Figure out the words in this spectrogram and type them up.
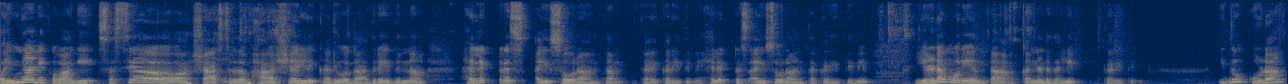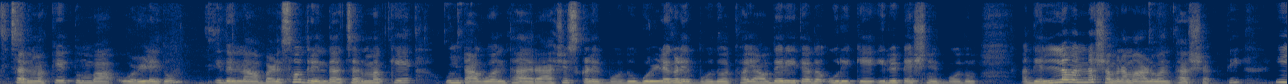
ವೈಜ್ಞಾನಿಕವಾಗಿ ಸಸ್ಯಶಾಸ್ತ್ರದ ಭಾಷೆಯಲ್ಲಿ ಕರೆಯೋದಾದರೆ ಇದನ್ನು ಹೆಲೆಕ್ಟ್ರಸ್ ಐಸೋರಾ ಅಂತ ಕರಿ, ಕರಿತೀವಿ. ಹೆಲೆಕ್ಟ್ರಸ್ ಐಸೋರಾ ಅಂತ ಕರಿತೀವಿ. ಎಡಮುರಿ ಅಂತ ಕನ್ನಡದಲ್ಲಿ ಕರಿತೀವಿ. ಇದು ಕೂಡ ಚರ್ಮಕ್ಕೆ ತುಂಬ ಒಳ್ಳೆಯದು ಇದನ್ನು ಬಳಸೋದ್ರಿಂದ ಚರ್ಮಕ್ಕೆ ಉಂಟಾಗುವಂಥ ರ್ಯಾಷಸ್ಗಳಿರ್ಬೋದು ಗುಳ್ಳೆಗಳಿರ್ಬೋದು ಅಥವಾ ಯಾವುದೇ ರೀತಿಯಾದ ಉರಿಕೆ, ಇರಿಟೇಷನ್ ಇರ್ಬೋದು, ಅದೆಲ್ಲವನ್ನು ಶಮನ ಮಾಡುವಂಥ ಶಕ್ತಿ ಈ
